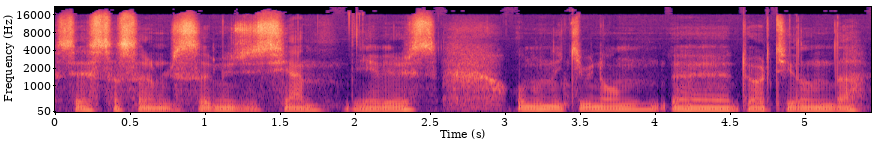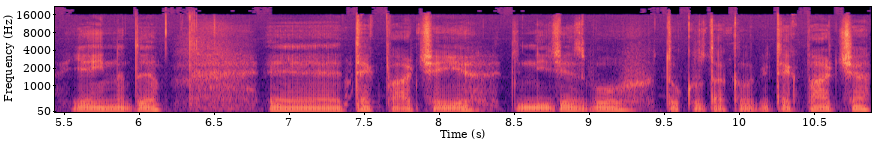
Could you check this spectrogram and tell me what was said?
ses tasarımcısı, müzisyen diyebiliriz. Onun 2014 yılında yayınladığı e, tek parçayı dinleyeceğiz. Bu 9 dakikalık bir tek parça.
